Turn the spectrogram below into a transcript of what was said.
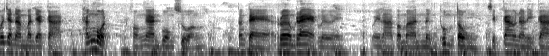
ก็จะนำบรรยากาศทั้งหมดของงานบวงสรวง ตั้งแต่เริ่มแรกเลย เวลาประมาณ1ทุ่มตรง 19 นาฬิกา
